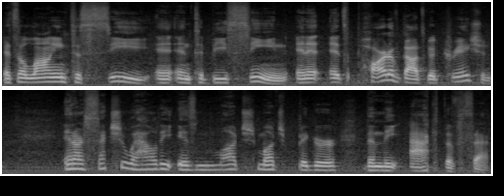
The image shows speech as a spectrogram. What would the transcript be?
It's a longing to see and, and to be seen. And it, it's part of God's good creation. And our sexuality is much, much bigger than the act of sex.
